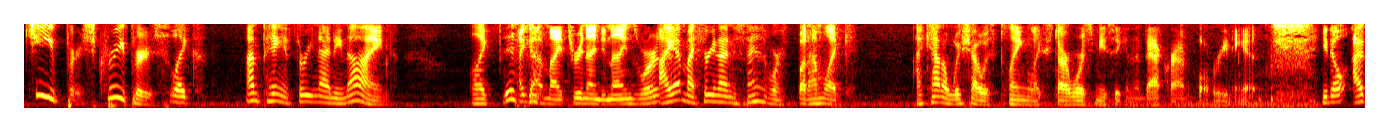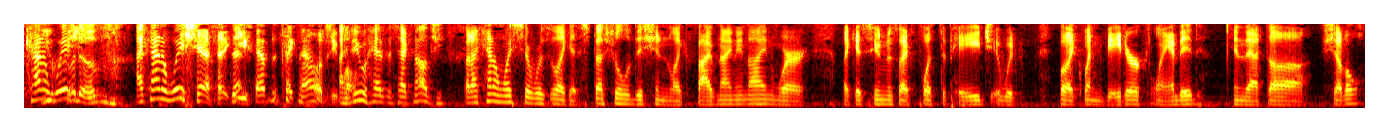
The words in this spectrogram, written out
jeepers creepers, like I'm paying three ninety nine. Like this, I got is- my three ninety nines worth. I got my three ninety nine worth, but I'm like, I kind of wish I was playing like Star Wars music in the background while reading it. You know, I kind of you wish. could have. I kind of wish. yeah, that- you have the technology. I do have the technology, but I kind of wish there was like a special edition, like five ninety nine, where like as soon as I flipped the page, it would like when Vader landed in that uh, shuttle,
